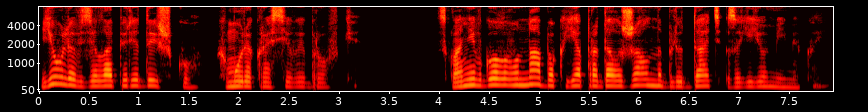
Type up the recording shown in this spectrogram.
Юля взяла передышку, хмуря красивые бровки. Склонив голову на бок, я продолжал наблюдать за ее мимикой.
